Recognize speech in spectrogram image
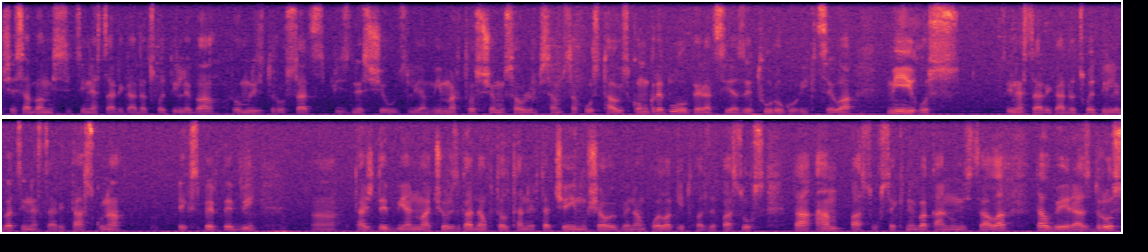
შესაბამისი წინასწარი გადაწყვეტილება, რომლის დროსაც ბიზნეს შეუძლია მიმართოს შემოსავლების სამსახურს თავის კონკრეტულ ოპერაციაზე თუ როგორ იქცევა, მიიღოს წინასწარი გადაწყვეტილება, წინასწარი დასკვნა ექსპერტები დაждებიან მათ შორის გადამხდელთან ერთად შეიმუშავებენ ამ ყველა კითხვაზე პასუხს და ამ პასუხს ექნება კანონის ძალა და ვერასდროს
